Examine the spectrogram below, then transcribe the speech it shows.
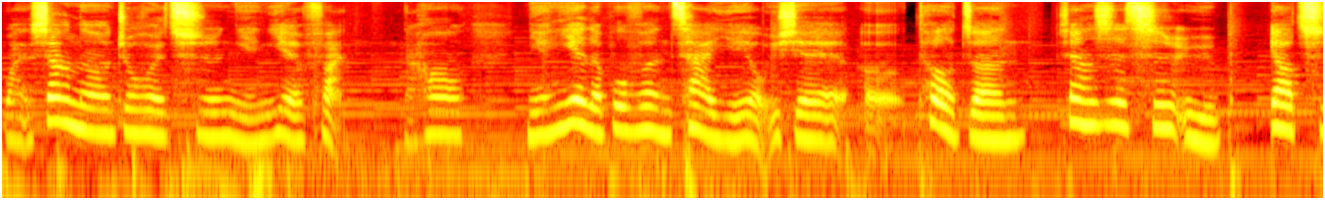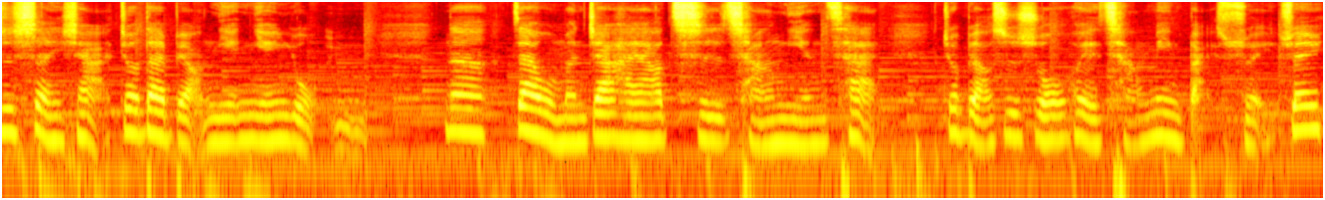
晚上呢就会吃年夜饭，然后年夜的部分菜也有一些呃特征，像是吃鱼要吃剩下，就代表年年有余。那在我们家还要吃长年菜，就表示说会长命百岁。所以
